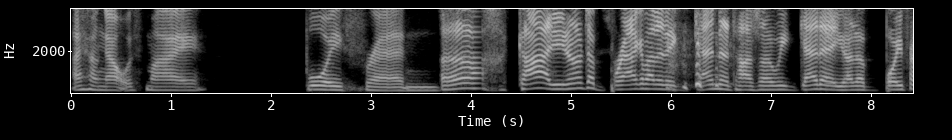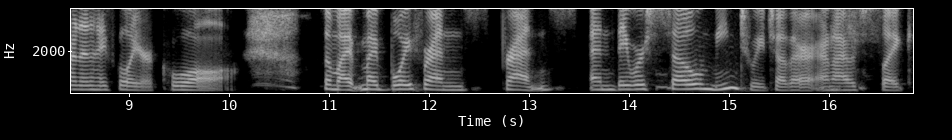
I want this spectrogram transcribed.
I hung out with my boyfriend. Ugh, God, you don't have to brag about it again, Natasha. We get it. You had a boyfriend in high school. You're cool. So my my boyfriend's friends and they were so mean to each other and i was just like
